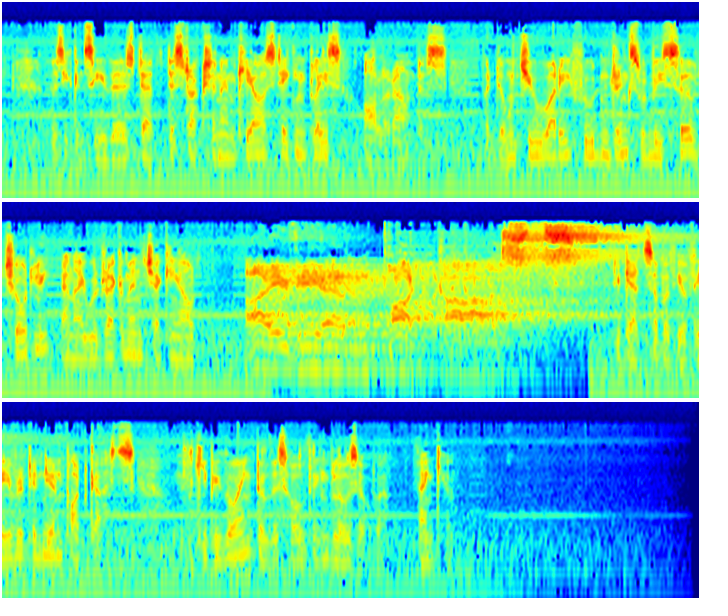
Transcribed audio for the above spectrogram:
As you can see, there's death, destruction, and chaos taking place all around us. But don't you worry, food and drinks will be served shortly, and I would recommend checking out IVM Podcasts. to get some of your favorite Indian podcasts. We'll keep you going till this whole thing blows over. Thank you.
